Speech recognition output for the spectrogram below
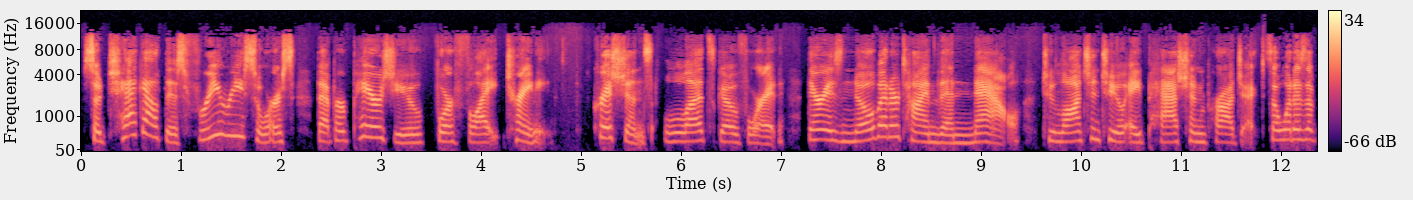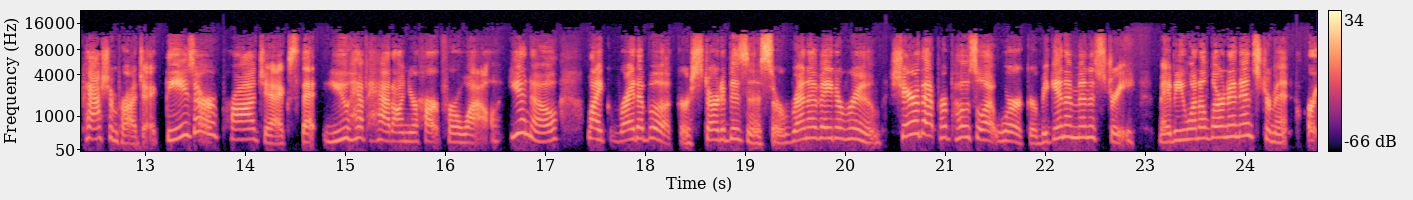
So check out this free resource that prepares you for flight training. Christians, let's go for it. There is no better time than now to launch into a passion project. So, what is a passion project? These are projects that you have had on your heart for a while. You know, like write a book or start a business or renovate a room, share that proposal at work or begin a ministry. Maybe you want to learn an instrument or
